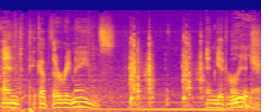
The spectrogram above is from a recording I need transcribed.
and pick up their remains and get oh, rich.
